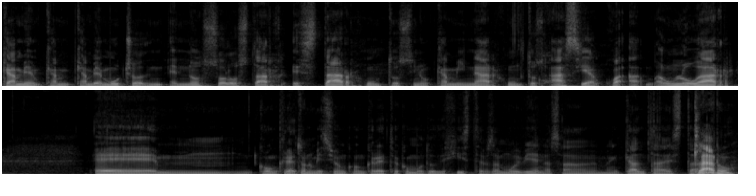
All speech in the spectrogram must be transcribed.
cambia, cam- cambia mucho en, en no solo estar, estar juntos, sino caminar juntos hacia a un lugar eh, concreto, una misión concreta, como tú dijiste. O sea, muy bien, o sea, me encanta esta... Claro.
